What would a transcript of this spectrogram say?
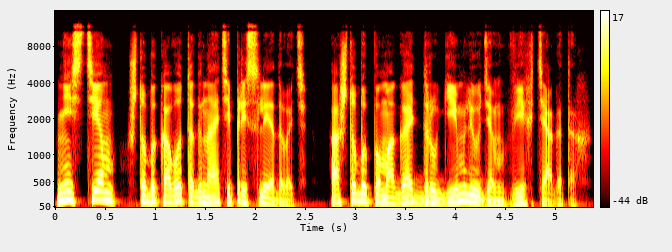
не с тем, чтобы кого-то гнать и преследовать, а чтобы помогать другим людям в их тяготах.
